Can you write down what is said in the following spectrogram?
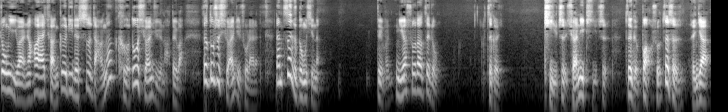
众议员，然后还选各地的市长，那可多选举呢，对吧？这都是选举出来的。但这个东西呢，对吧？你要说到这种这个体制、权力体制，这个不好说。这是人家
